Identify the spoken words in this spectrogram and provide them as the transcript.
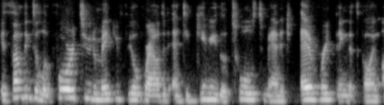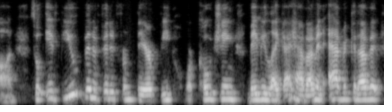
It's something to look forward to, to make you feel grounded, and to give you the tools to manage everything that's going on. So, if you've benefited from therapy or coaching, maybe like I have, I'm an advocate of it,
